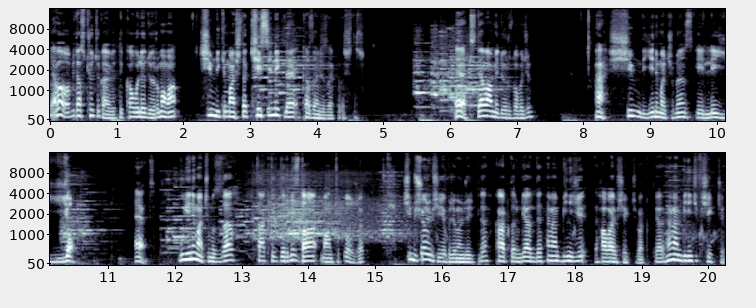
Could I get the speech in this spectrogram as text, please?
Ya baba biraz kötü kaybettik kabul ediyorum ama şimdiki maçta kesinlikle kazanacağız arkadaşlar. Evet devam ediyoruz babacım. Heh, şimdi yeni maçımız geliyor. Evet. Bu yeni maçımızda taktiklerimiz daha mantıklı olacak. Şimdi şöyle bir şey yapacağım öncelikle. Kartlarım geldi. Hemen binici havai fişekçi bak. Yani hemen binici fişekçi.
